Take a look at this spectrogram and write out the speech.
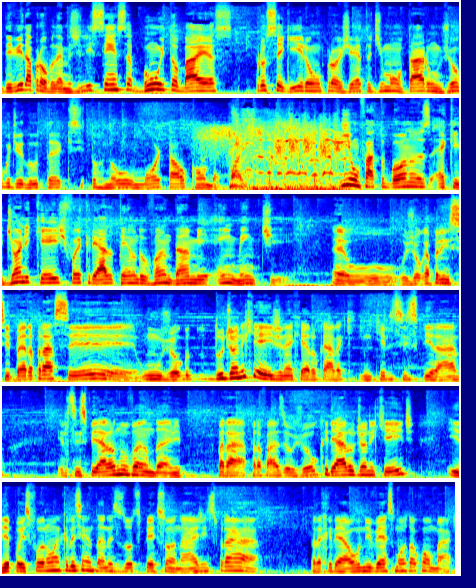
devido a problemas de licença, Boon e Tobias prosseguiram o projeto de montar um jogo de luta que se tornou o Mortal Kombat. E um fato bônus é que Johnny Cage foi criado tendo Van Damme em mente. É, o, o jogo a princípio era pra ser um jogo do Johnny Cage, né? Que era o cara que- em que eles se inspiraram. Eles se inspiraram no Van Damme pra, pra fazer o jogo, criaram o Johnny Cage e depois foram acrescentando esses outros personagens pra, pra criar o universo Mortal Kombat.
